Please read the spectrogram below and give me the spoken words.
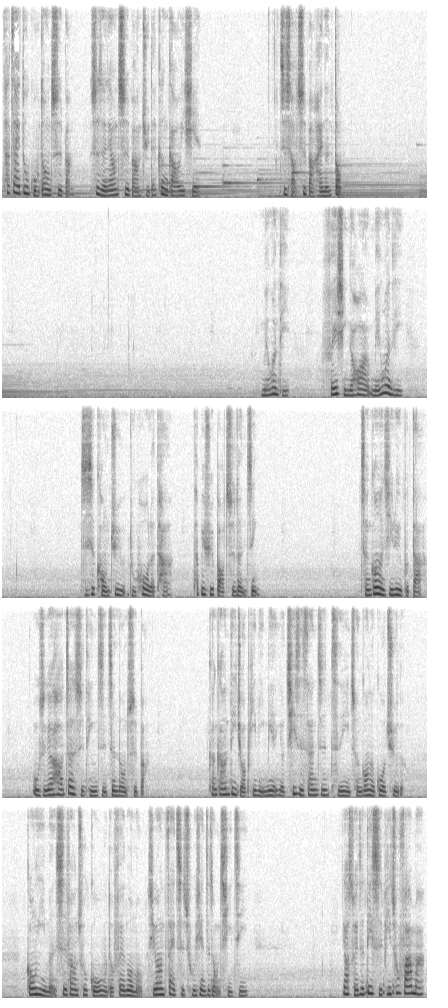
他再度鼓动翅膀，试着将翅膀举得更高一些，至少翅膀还能动。没问题，飞行的话没问题。只是恐惧虏获了他，他必须保持冷静。成功的几率不大。五十六号暂时停止震动翅膀。刚刚第九批里面有七十三只雌蚁成功的过去了。工蚁们释放出鼓舞的费洛蒙，希望再次出现这种奇迹。要随着第十批出发吗？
